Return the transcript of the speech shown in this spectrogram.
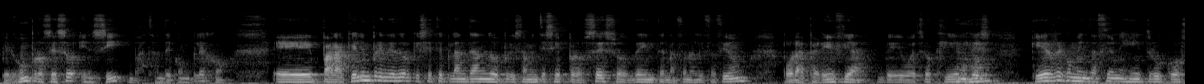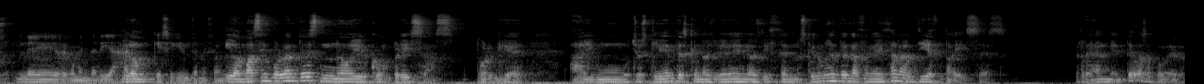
pero es un proceso en sí bastante complejo. Eh, para aquel emprendedor que se esté planteando precisamente ese proceso de internacionalización, por la experiencia de vuestros clientes, ¿qué recomendaciones y trucos le recomendarías a alguien que se quiere internacionalizar? Lo más importante es no ir con prisas, porque hay muchos clientes que nos vienen y nos dicen, nos queremos internacionalizar a 10 países ¿realmente vas a poder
